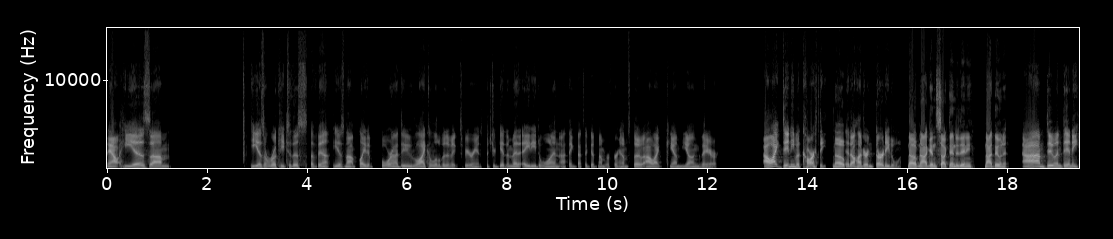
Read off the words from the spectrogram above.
Now he is um he is a rookie to this event. He has not played it before, and I do like a little bit of experience. But you're getting him at eighty to one. I think that's a good number for him. So I like Cam Young there. I like Denny McCarthy Nope. at 130 to one. Nope. Not getting sucked into Denny. Not doing it. I'm doing Denny.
